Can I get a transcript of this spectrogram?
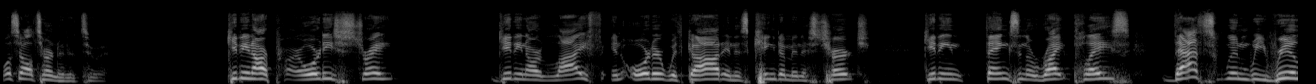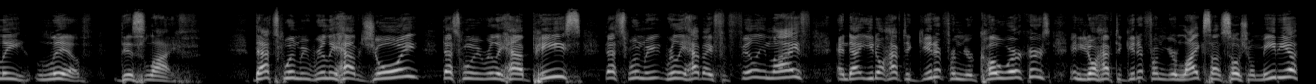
What's the alternative to it? Getting our priorities straight getting our life in order with God and His kingdom and His church, getting things in the right place, that's when we really live this life. That's when we really have joy. That's when we really have peace. That's when we really have a fulfilling life. And that you don't have to get it from your coworkers and you don't have to get it from your likes on social media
